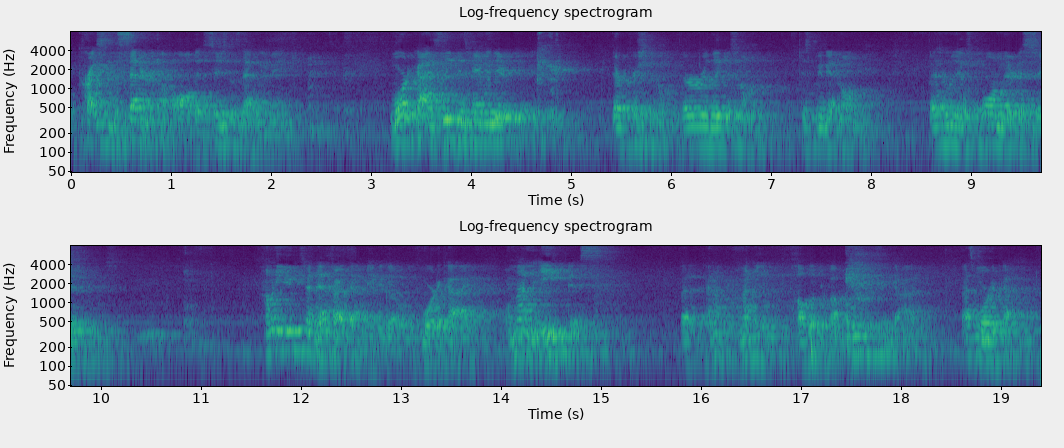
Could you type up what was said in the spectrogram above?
a Christ in the center of all the decisions that we make. Mordecai is his family. They're, they're a Christian home. They're a religious home. Just maybe at home. But doesn't really inform their decisions. How many of you can identify with that, maybe, though, with Mordecai? Well, I'm not an atheist, but I don't, I'm not really public about faith in God. That's Mordecai.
